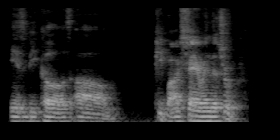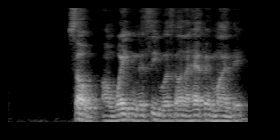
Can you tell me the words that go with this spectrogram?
is because um, people are sharing the truth. So I'm waiting to see what's going to happen Monday.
